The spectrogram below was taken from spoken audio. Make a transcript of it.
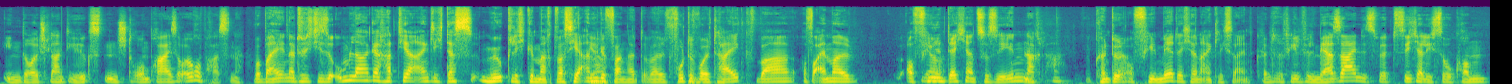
in Deutschland die höchsten Strompreise Europas. Ne? Wobei natürlich diese Umlage hat ja eigentlich das möglich gemacht, was hier angefangen ja. hat, weil Photovoltaik war auf einmal auf vielen ja. Dächern zu sehen. Na klar. Könnte ja. auf viel mehr Dächern eigentlich sein. Könnte viel, viel mehr sein. Es wird sicherlich so kommen.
